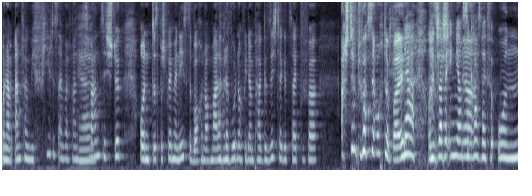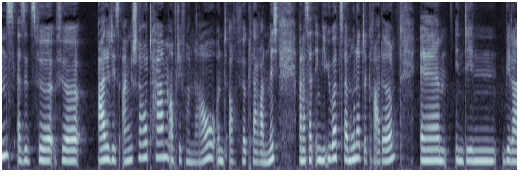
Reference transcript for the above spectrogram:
Und am Anfang, wie viel das einfach waren, Mhm. Ja. 20 Stück. Und das besprechen wir nächste Woche nochmal, aber da wurden auch wieder ein paar Gesichter gezeigt, wo ich war, ach stimmt, du warst ja auch dabei. Ja, und es ist aber irgendwie auch so Ja. krass, weil für uns, also jetzt für, für alle, die es angeschaut haben auf TV Now und auch für Clara und mich, waren das halt irgendwie über zwei Monate gerade, ähm, in denen wir da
